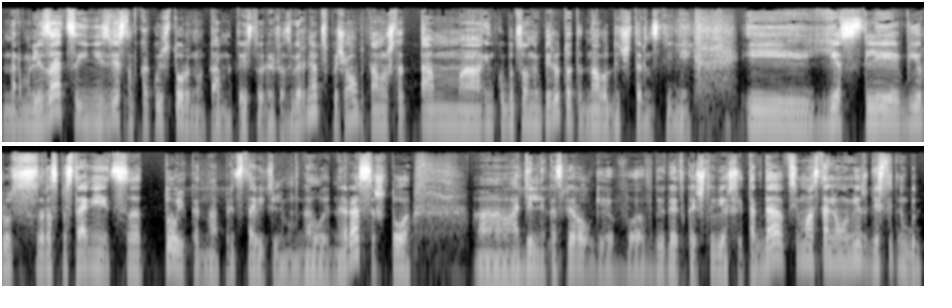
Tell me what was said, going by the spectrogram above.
нормализации, и неизвестно, в какую сторону там эта история развернется. Почему? Потому что там а, инкубационный период от 1 до 14 дней. И если вирус распространяется только на представителей монголоидной расы, что а, отдельные конспирологи выдвигают в качестве версии, тогда всему остальному миру действительно будет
